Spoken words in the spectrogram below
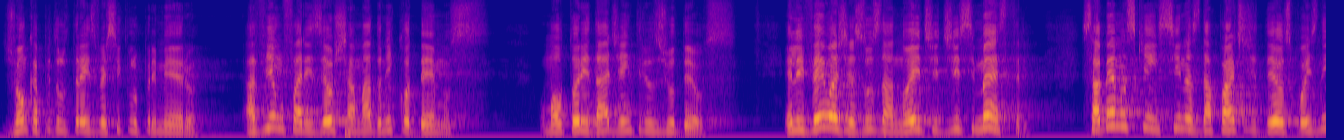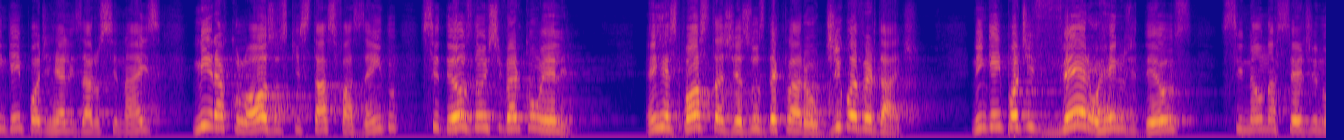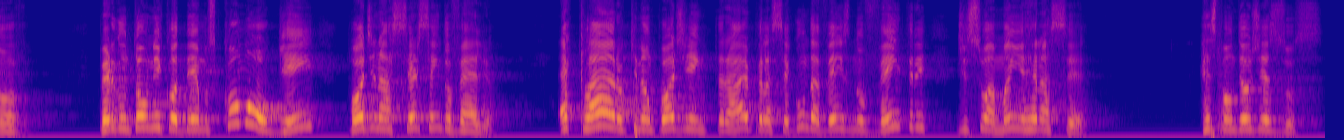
João capítulo 3, versículo 1. Havia um fariseu chamado Nicodemos, uma autoridade entre os judeus. Ele veio a Jesus na noite e disse: Mestre, sabemos que ensinas da parte de Deus, pois ninguém pode realizar os sinais miraculosos que estás fazendo se Deus não estiver com ele. Em resposta, Jesus declarou: Digo a verdade. Ninguém pode ver o reino de Deus se não nascer de novo. Perguntou Nicodemos: Como alguém pode nascer sendo velho? É claro que não pode entrar pela segunda vez no ventre de sua mãe e renascer. Respondeu Jesus:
